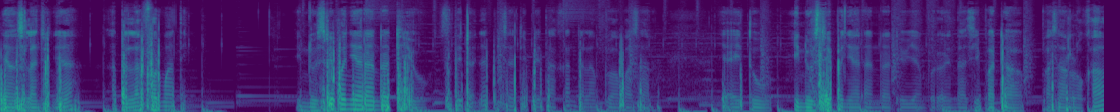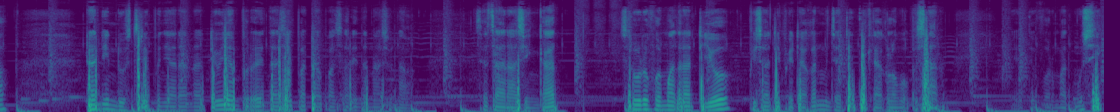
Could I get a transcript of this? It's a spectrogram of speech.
Yang selanjutnya adalah formatting. Industri penyiaran radio setidaknya bisa dipetakan dalam dua pasar, yaitu industri penyiaran radio yang berorientasi pada pasar lokal dan industri penyiaran radio yang berorientasi pada pasar internasional. Secara singkat, seluruh format radio bisa dibedakan menjadi tiga kelompok besar, yaitu format musik,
